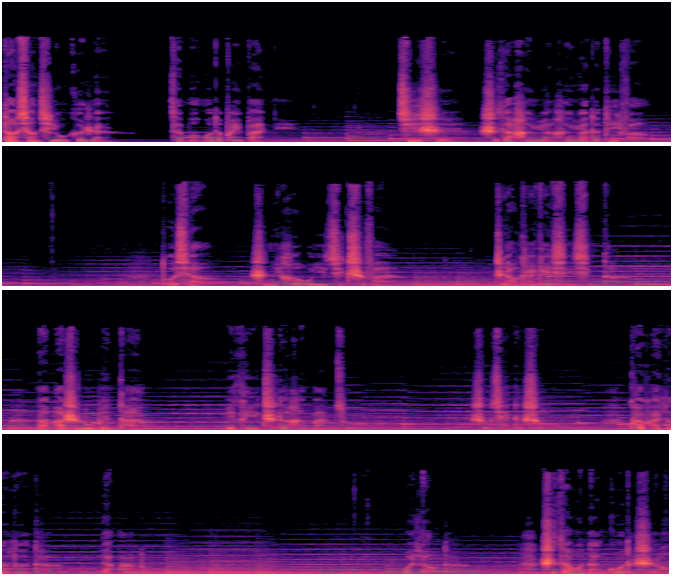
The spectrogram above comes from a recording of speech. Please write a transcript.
当想起有个人在默默的陪伴你，即使是在很远很远的地方，多想是你和我一起吃饭，只要开开心心的，哪怕是路边摊，也可以吃得很满足，手牵着手，快快乐乐的压马路。我要的。是在我难过的时候，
